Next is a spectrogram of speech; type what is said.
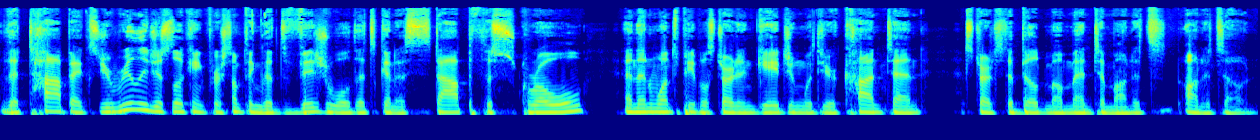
the topics. You're really just looking for something that's visual that's going to stop the scroll and then once people start engaging with your content it starts to build momentum on its on its own.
